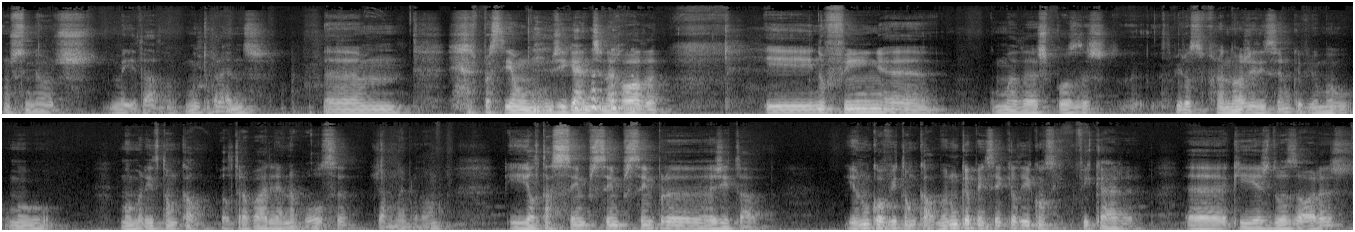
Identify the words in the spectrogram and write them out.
uns senhores de meia idade muito grandes, um, pareciam gigantes na roda. E no fim, eh, uma das esposas virou-se para nós e disse: Eu nunca vi o meu, o meu, o meu marido tão calmo. Ele trabalha na bolsa, já me lembro de onde, e ele está sempre, sempre, sempre agitado. Eu nunca ouvi tão calmo. Eu nunca pensei que ele ia conseguir ficar uh, aqui as duas horas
